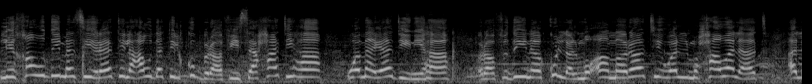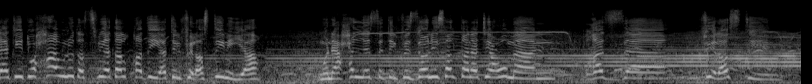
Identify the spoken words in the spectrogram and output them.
لخوض مسيرات العودة الكبرى في ساحاتها وميادينها رافضين كل المؤامرات والمحاولات التي تحاول تصفية القضية الفلسطينية. منى حلس تلفزيون سلطنة عمان غزة فلسطين.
